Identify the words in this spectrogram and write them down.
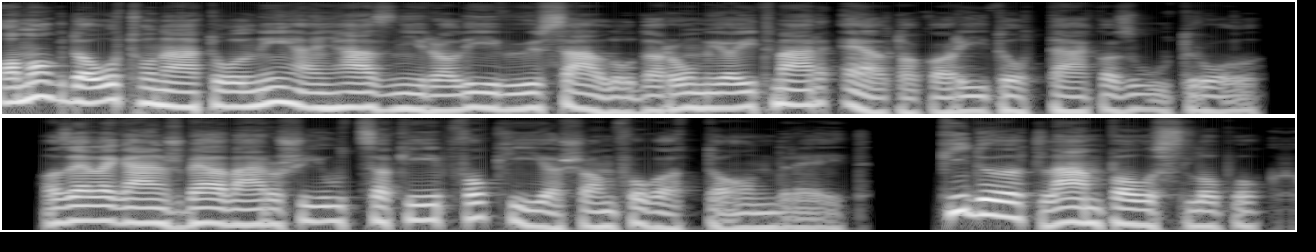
A Magda otthonától néhány háznyira lévő szálloda romjait már eltakarították az útról. Az elegáns belvárosi utcakép foghíjasan fogadta Andrejt. Kidőlt lámpaoszlopok,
